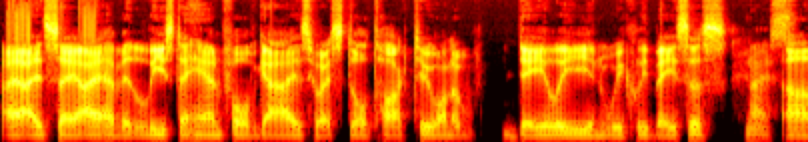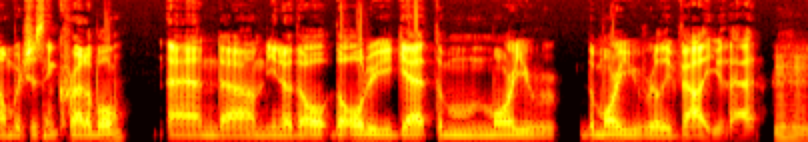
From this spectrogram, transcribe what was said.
I, would say I have at least a handful of guys who I still talk to on a daily and weekly basis. Nice, um, which is incredible. And um, you know, the the older you get, the more you the more you really value that. Mm-hmm.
